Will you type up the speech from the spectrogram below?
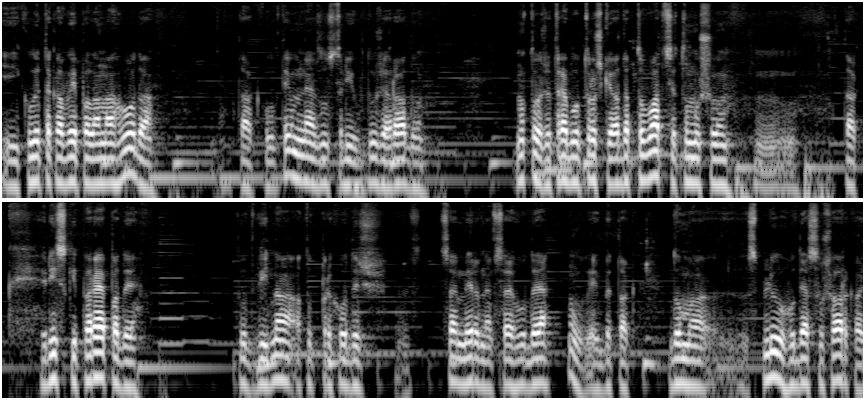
І коли така випала нагода, так, колектив мене зустрів, дуже радо. Ну теж треба було трошки адаптуватися, тому що так, різкі перепади. Тут війна, а тут приходиш, все мирне, все гуде. Ну, якби так, вдома сплю, гуде сушарка.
